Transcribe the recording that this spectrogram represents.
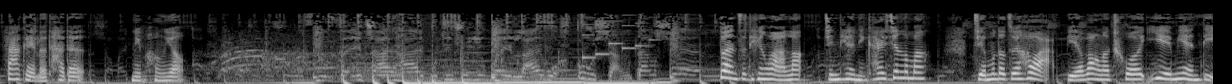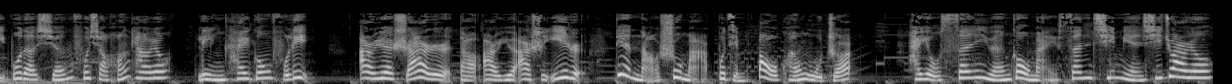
发给了他的女朋友。段子听完了，今天你开心了吗？节目的最后啊，别忘了戳页面底部的悬浮小黄条哟，领开工福利。二月十二日到二月二十一日，电脑数码不仅爆款五折，还有三元购买三期免息券哟。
